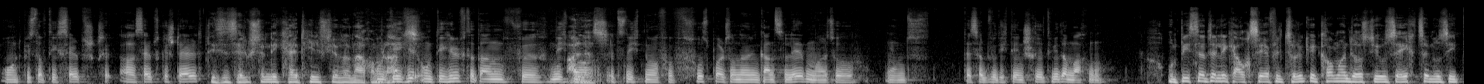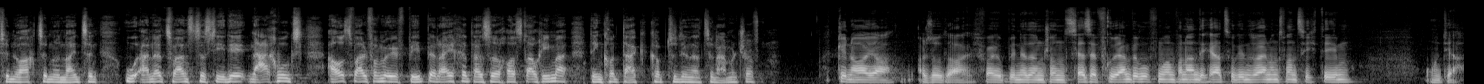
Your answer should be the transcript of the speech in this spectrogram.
und bist auf dich selbst, äh, selbst gestellt. Diese Selbstständigkeit hilft dir dann auch am und Platz. Die, und die hilft dir dann für nicht nur, jetzt nicht nur für Fußball, sondern im ganzen Leben. Also, und deshalb würde ich den Schritt wieder machen. und bist natürlich auch sehr viel zurückgekommen. Du hast die U16, U17, U18, U19, U21, das jede Nachwuchsauswahl vom ÖFB bereichert. Also hast auch immer den Kontakt gehabt zu den Nationalmannschaften. Genau, ja. Also da, ich war, bin ja dann schon sehr, sehr früh einberufen worden von Andi Herzog in so 21-Team. Und ja,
